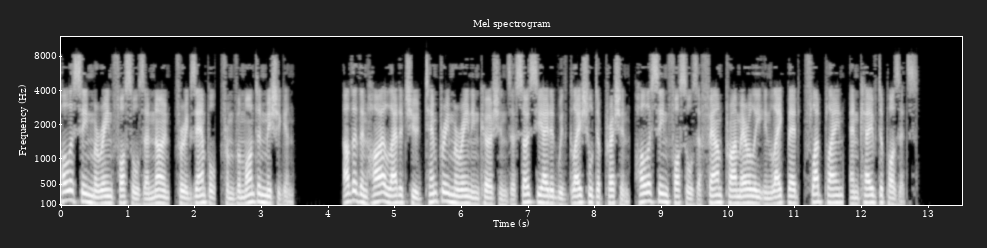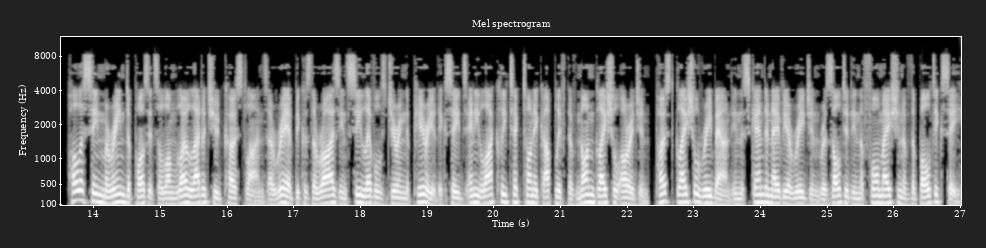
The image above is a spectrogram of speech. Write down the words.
Holocene marine fossils are known, for example, from Vermont and Michigan. Other than higher latitude temporary marine incursions associated with glacial depression, Holocene fossils are found primarily in lakebed, floodplain, and cave deposits. Holocene marine deposits along low-latitude coastlines are rare because the rise in sea levels during the period exceeds any likely tectonic uplift of non-glacial origin. Post-glacial rebound in the Scandinavia region resulted in the formation of the Baltic Sea.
